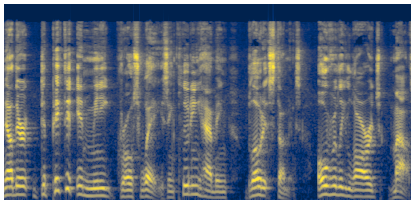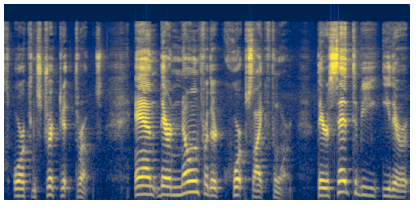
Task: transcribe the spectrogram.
Now, they're depicted in many gross ways, including having bloated stomachs, overly large mouths, or constricted throats. And they're known for their corpse like form. They're said to be either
